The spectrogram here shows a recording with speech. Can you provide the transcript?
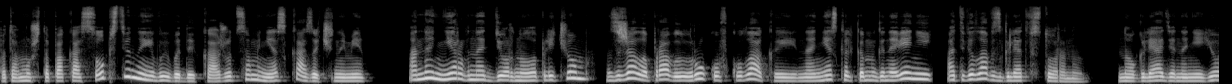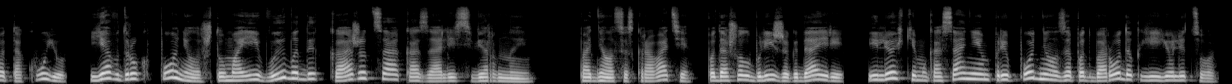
Потому что пока собственные выводы кажутся мне сказочными. Она нервно дернула плечом, сжала правую руку в кулак и на несколько мгновений отвела взгляд в сторону. Но глядя на нее такую, я вдруг понял, что мои выводы, кажется, оказались верны. Поднялся с кровати, подошел ближе к Дайре и легким касанием приподнял за подбородок ее лицо.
